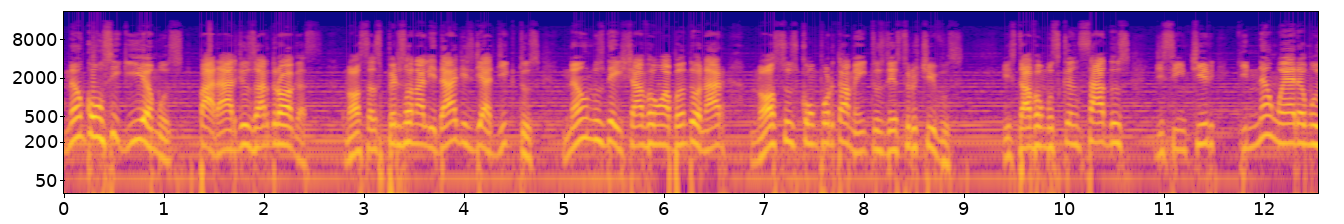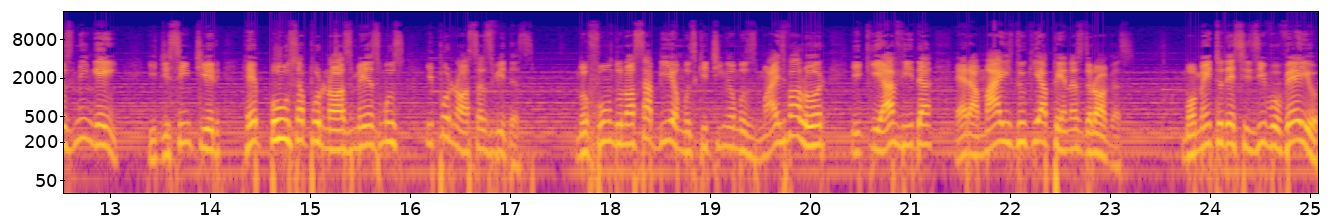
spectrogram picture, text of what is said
não conseguíamos parar de usar drogas. Nossas personalidades de adictos não nos deixavam abandonar nossos comportamentos destrutivos. Estávamos cansados de sentir que não éramos ninguém e de sentir repulsa por nós mesmos e por nossas vidas. No fundo, nós sabíamos que tínhamos mais valor e que a vida era mais do que apenas drogas. Momento decisivo veio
